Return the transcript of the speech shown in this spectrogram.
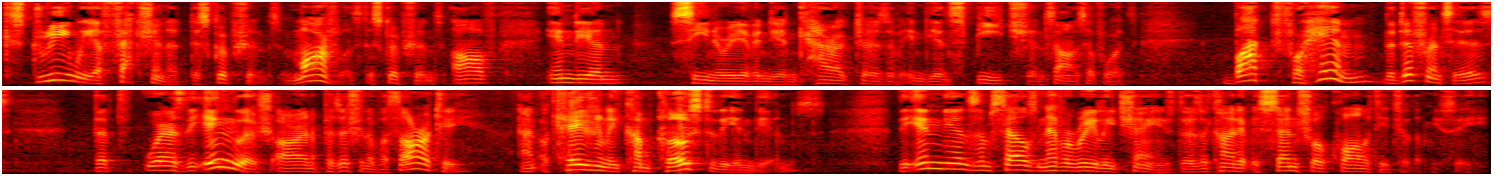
extremely affectionate descriptions, marvelous descriptions of Indian scenery, of Indian characters, of Indian speech, and so on and so forth. But for him, the difference is that whereas the English are in a position of authority and occasionally come close to the Indians, the Indians themselves never really change. There's a kind of essential quality to them, you see,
